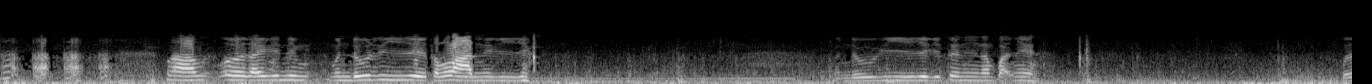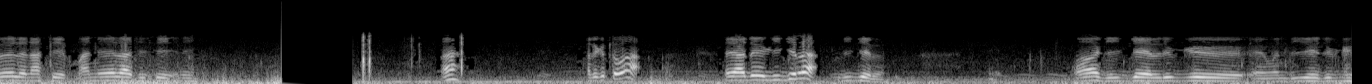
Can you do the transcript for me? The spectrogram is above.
Mampus hari ni Menduri je Telan ni. Menduri je kita ni nampaknya. Apalah nasib, manalah sisik ni. Ha? Ada ketuk tak? Eh ada gigil tak? Gigil. Ah, gigel juga. Memang dia juga.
